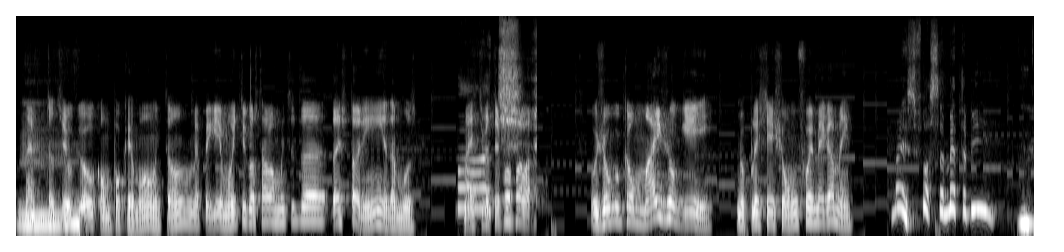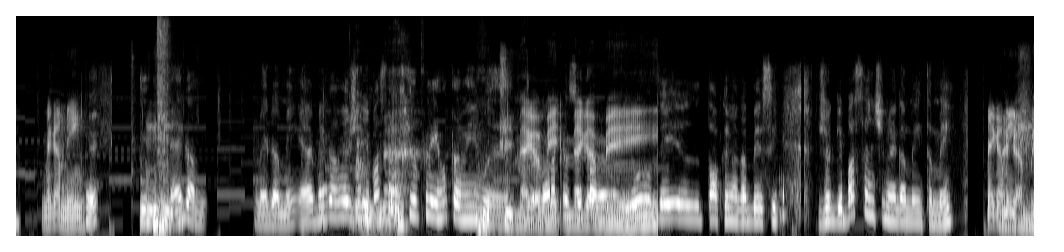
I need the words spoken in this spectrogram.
Né? Hum, Tanto Yu-Gi-Oh! como Pokémon, então me apeguei muito e gostava muito da, da historinha, da música. Mas se você for falar, o jogo que eu mais joguei no PlayStation 1 foi Mega Man. Mas força Metabi. Mega Man. Mega, Mega Man. É, Mega Man eu joguei bastante no Play 1 também, mano. Mega Agora Man- Mega falando, Man. Eu veio, toca na cabeça assim. Joguei bastante Mega Man também. Mega, Mega Man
